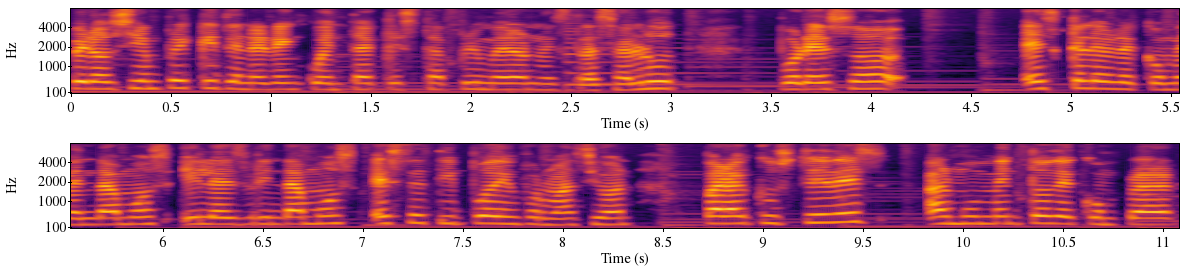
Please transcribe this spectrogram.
pero siempre hay que tener en cuenta que está primero nuestra salud. Por eso es que les recomendamos y les brindamos este tipo de información para que ustedes al momento de comprar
